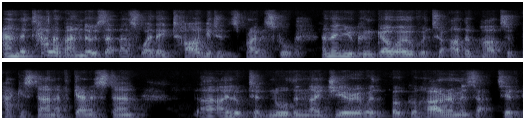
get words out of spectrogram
And the Taliban knows that. That's why they targeted this private school. And then you can go over to other parts of Pakistan, Afghanistan. Uh, I looked at northern Nigeria where the Boko Haram is active.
